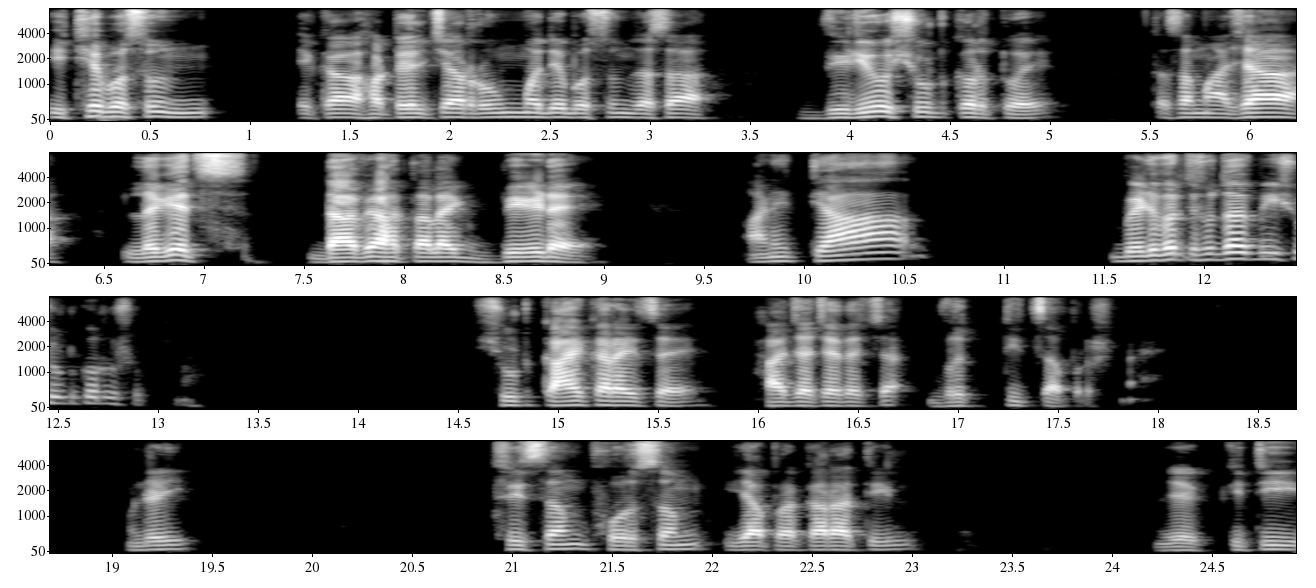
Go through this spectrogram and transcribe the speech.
इथे बसून एका हॉटेलच्या रूममध्ये बसून जसा व्हिडिओ शूट करतोय तसा माझ्या लगेच डाव्या हाताला एक बेड आहे आणि त्या बेडवरती सुद्धा मी शूट करू शकतो. शूट काय करायचं आहे हा ज्याच्या त्याच्या वृत्तीचा प्रश्न आहे. मंडळी थ्रीसम फोरसम या प्रकारातील म्हणजे किती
